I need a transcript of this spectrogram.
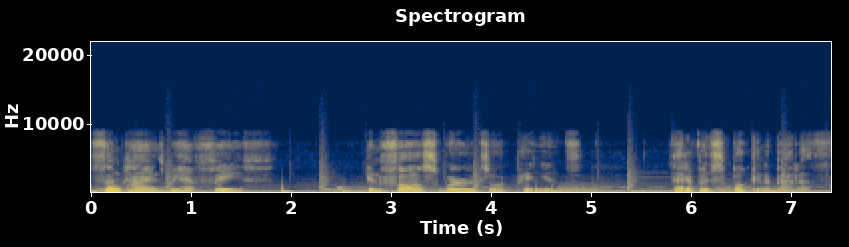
Sometimes we have faith in false words or opinions that have been spoken about us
